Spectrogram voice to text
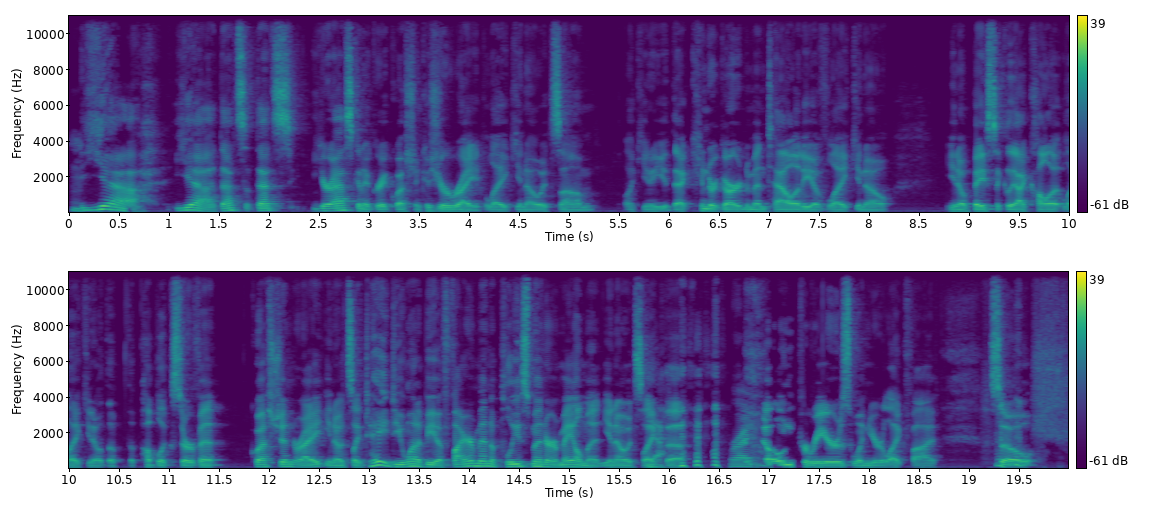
Hmm. Yeah, yeah, that's that's you're asking a great question because you're right. Like you know, it's um like you know that kindergarten mentality of like you know, you know, basically I call it like you know the the public servant question, right? You know, it's like, hey, do you want to be a fireman, a policeman, or a mailman? You know, it's like yeah. the right. known careers when you're like five. So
